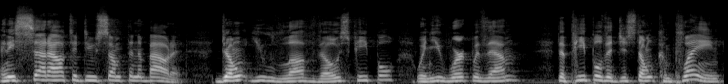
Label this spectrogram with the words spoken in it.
and he set out to do something about it. Don't you love those people when you work with them? The people that just don't complain,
